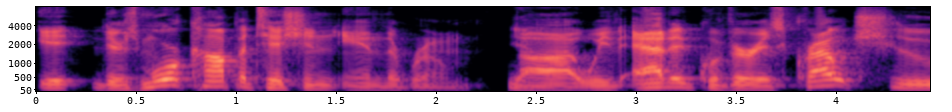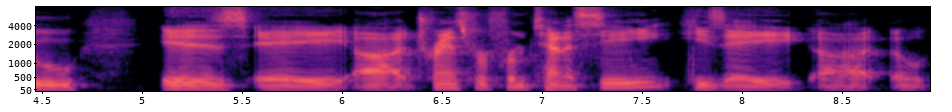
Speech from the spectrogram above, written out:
it there's more competition in the room. Yeah. Uh, we've added Quavarius Crouch, who is a uh, transfer from Tennessee. He's a uh, oh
